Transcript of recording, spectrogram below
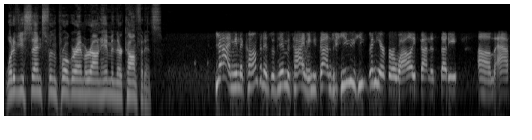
What have you sensed from the program around him and their confidence? Yeah, I mean the confidence with him is high. I mean he's gotten he, he's been here for a while. He's gotten to study um, af,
